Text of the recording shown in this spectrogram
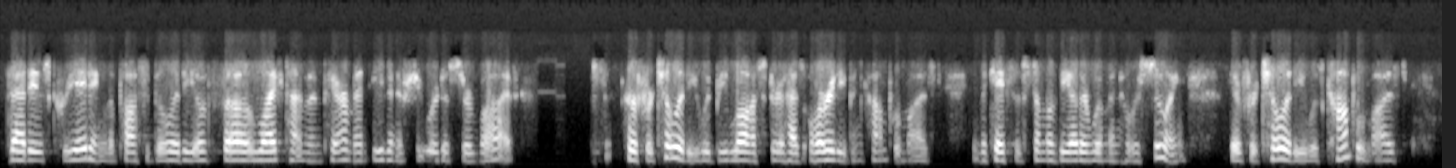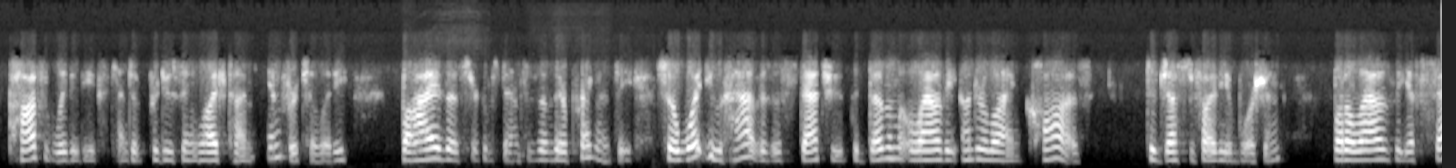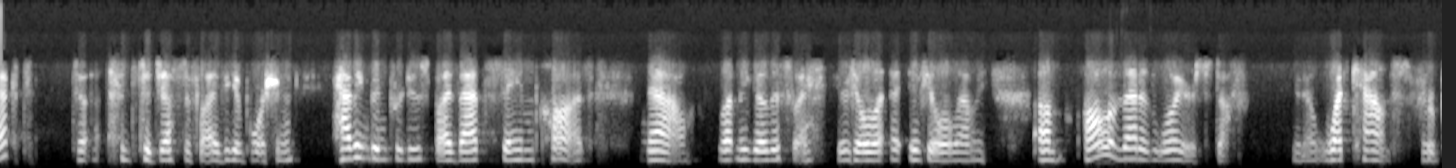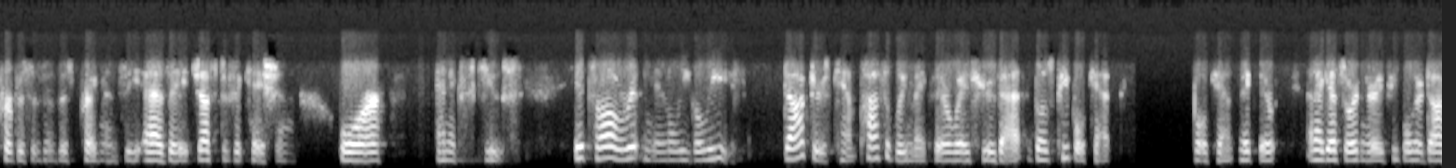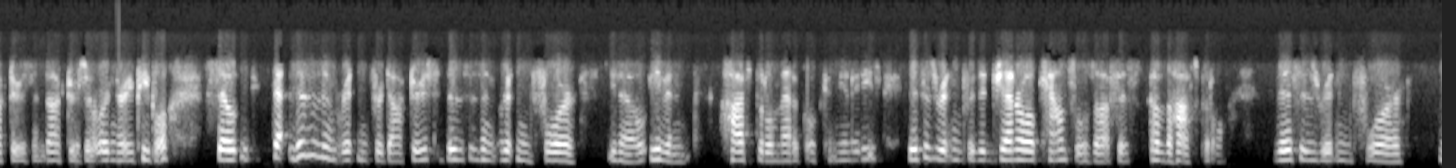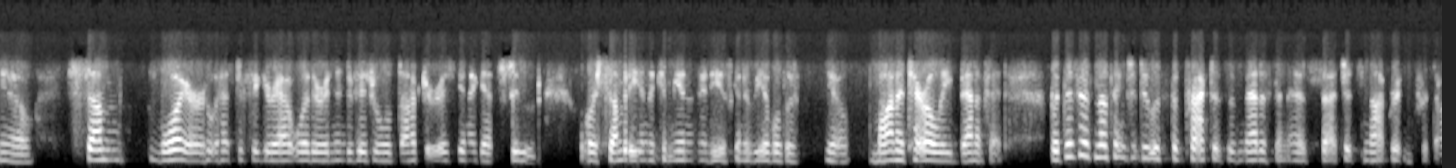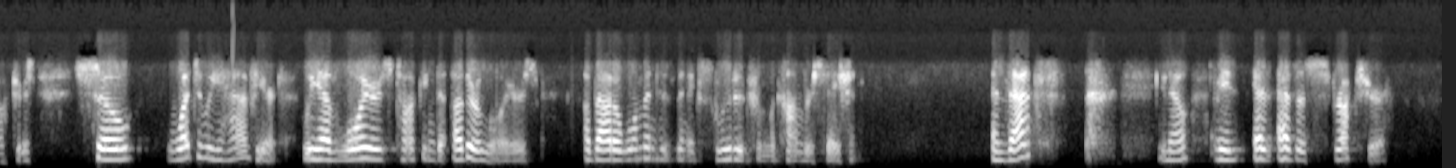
that is creating the possibility of uh, lifetime impairment, even if she were to survive. Her fertility would be lost or has already been compromised. In the case of some of the other women who are suing, their fertility was compromised, possibly to the extent of producing lifetime infertility by the circumstances of their pregnancy. So, what you have is a statute that doesn't allow the underlying cause to justify the abortion, but allows the effect to, to justify the abortion having been produced by that same cause. Now, let me go this way, if you'll if you'll allow me. Um, all of that is lawyer stuff. You know what counts for purposes of this pregnancy as a justification or an excuse. It's all written in legalese. doctors can't possibly make their way through that. Those people can't. People can't make their and I guess ordinary people are doctors and doctors are ordinary people. So that, this isn't written for doctors. This isn't written for, you know, even hospital medical communities. This is written for the general counsel's office of the hospital. This is written for, you know, some lawyer who has to figure out whether an individual doctor is going to get sued or somebody in the community is going to be able to, you know, monetarily benefit. But this has nothing to do with the practice of medicine as such. It's not written for doctors. So, what do we have here? We have lawyers talking to other lawyers about a woman who's been excluded from the conversation. And that's, you know, I mean, as, as a structure,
